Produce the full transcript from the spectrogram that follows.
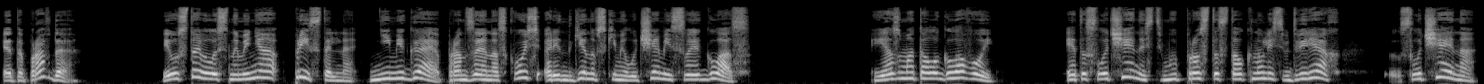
это правда?» И уставилась на меня пристально, не мигая, пронзая насквозь рентгеновскими лучами из своих глаз. Я замотала головой. Это случайность, мы просто столкнулись в дверях. Случайно.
